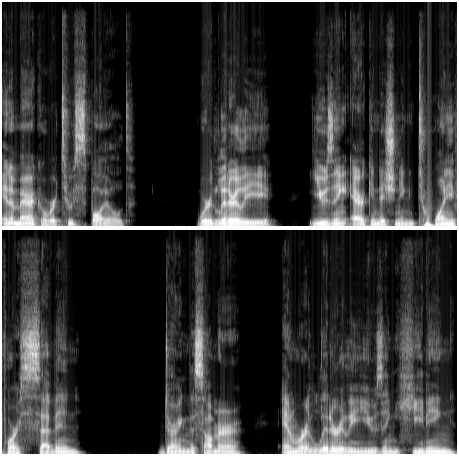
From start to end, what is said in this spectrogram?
In America, we're too spoiled. We're literally using air conditioning 24 7 during the summer, and we're literally using heating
